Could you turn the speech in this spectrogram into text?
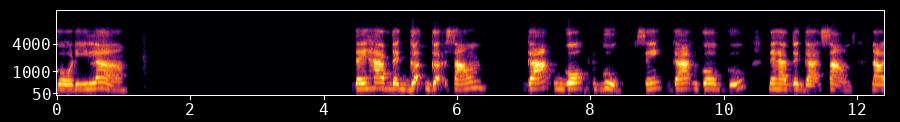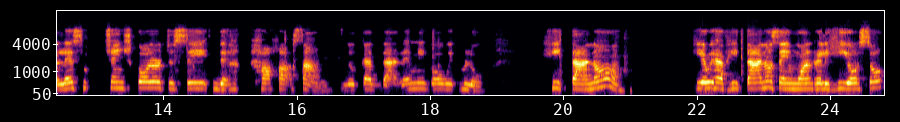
gorila. They have the g, g sound, ga, go, gu. See, ga, go, gu. They have the ga sound. Now let's change color to see the ha, ha sound. Look at that. Let me go with blue. Gitano. Here we have gitano, same one, religioso.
